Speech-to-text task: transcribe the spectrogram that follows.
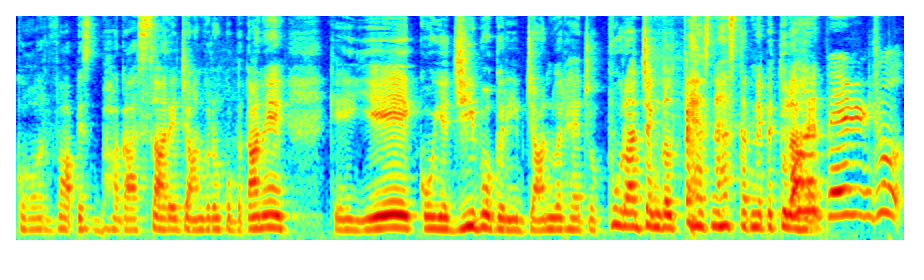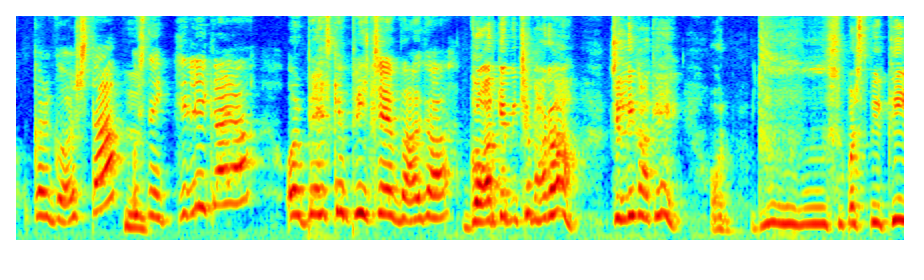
गौर वापस भागा सारे जानवरों को बताने कि ये कोई अजीबो गरीब जानवर है जो पूरा जंगल तहस नहस करने पे तुला और है फिर जो खरगोश था हम्म। उसने चिल्ली खाया और भैंस के पीछे भागा गौर के पीछे भागा चिल्ली खा के और सुपर स्पीड थी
